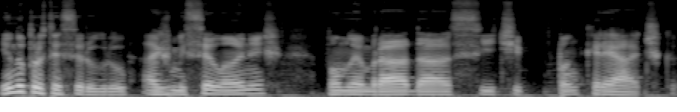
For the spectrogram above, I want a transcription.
Indo pro terceiro grupo, as miscelâneas, vamos lembrar da cite pancreática.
